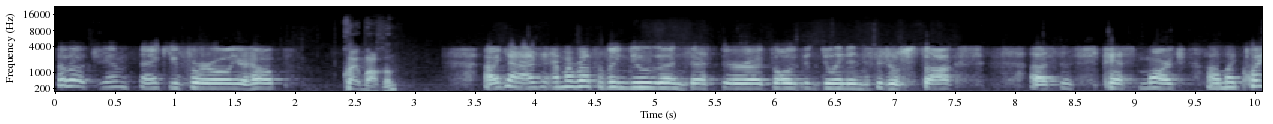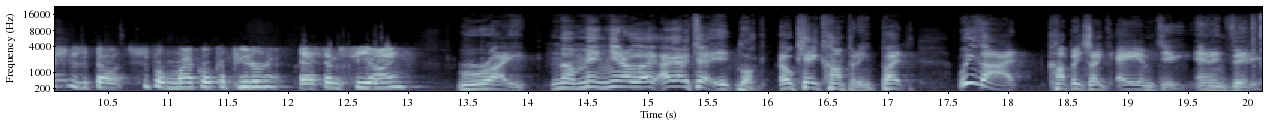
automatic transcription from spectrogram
Hello, Jim. Thank you for all your help. Quite welcome. Uh, yeah, I'm a relatively new investor. I've always been doing individual stocks uh, since past March. Uh, my question is about Super Microcomputer, SMCI. Right. No, man, you know, I, I got to tell you, look, okay company, but we got companies like AMD and NVIDIA.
